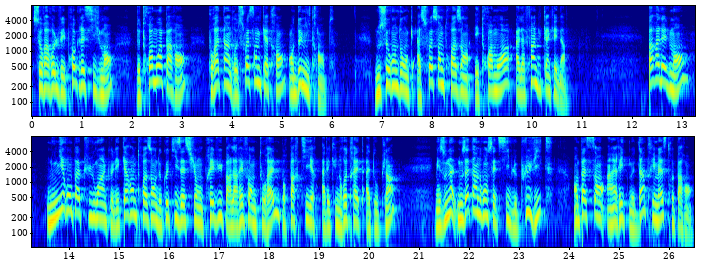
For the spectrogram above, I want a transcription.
sera relevé progressivement de trois mois par an pour atteindre 64 ans en 2030. Nous serons donc à 63 ans et 3 mois à la fin du quinquennat. Parallèlement, nous n'irons pas plus loin que les 43 ans de cotisation prévus par la réforme Touraine pour partir avec une retraite à taux plein, mais nous- atteindrons cette cible plus vite en passant à un rythme d'un trimestre par an.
